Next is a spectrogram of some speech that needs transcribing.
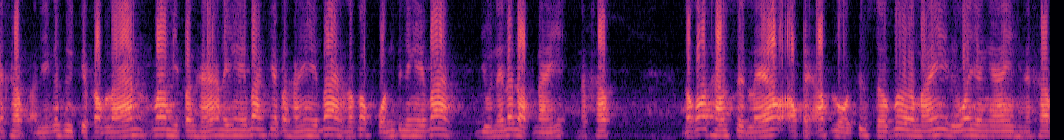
นะครับ อันนี้ก็คือเกี่ยวกับร้านว่ามีปัญหาอะไรยังไงบ้างแก้ปัญหายังไงบ้าง แล้วก็ผลเป็นยังไงบ้างอยู่ในระดับไหนนะครับ แล้วก็ทำเสร็จแล้วเอาไปอัปโหลดขึ้นเซิร์ฟเวอร์ไหมหรือว่ายังไงนะครับ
